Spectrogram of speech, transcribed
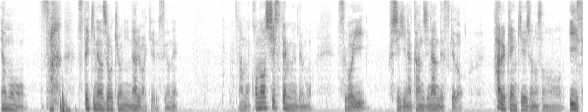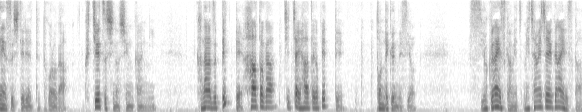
いやもうそ 素敵な状況になるわけですよね。あもうこのシステムでもすごい不思議な感じなんですけど春研究所のそのいいセンスしてるってところが口移しの瞬間に必ずピュッてハートがちっちゃいハートがピュッて飛んでくんですよ。よくないですか？めちゃめちゃめちゃよくないですか？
